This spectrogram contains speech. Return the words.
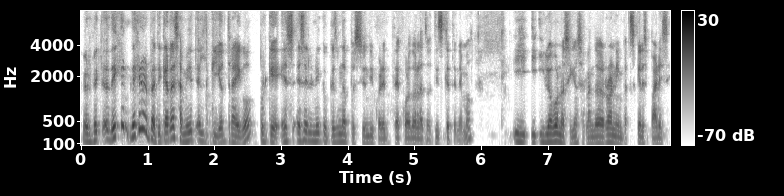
Perfecto. déjenme platicarles a mí el que yo traigo, porque es, es, el único que es una posición diferente de acuerdo a las noticias que tenemos. Y, y, luego nos seguimos hablando de running backs. ¿Qué les parece?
